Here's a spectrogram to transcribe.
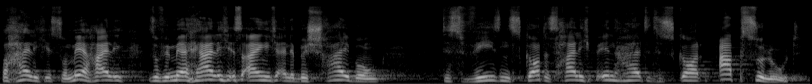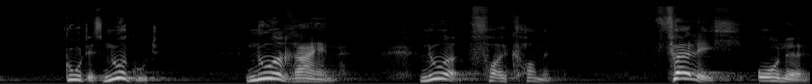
Weil heilig ist so mehr heilig, so viel mehr herrlich ist eigentlich eine Beschreibung des Wesens Gottes. Heilig beinhaltet, dass Gott absolut gut ist, nur gut, nur rein, nur vollkommen, völlig ohne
